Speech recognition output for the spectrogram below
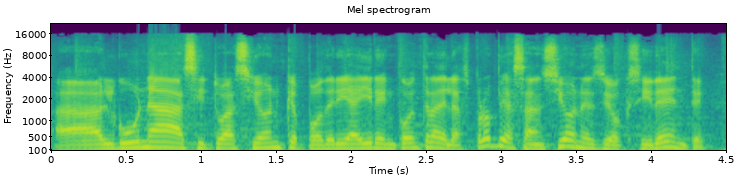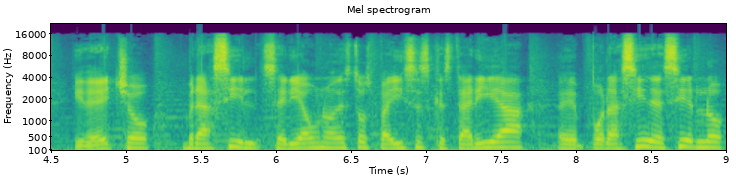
a alguna situación que podría ir en contra de las propias sanciones de Occidente. Y de hecho, Brasil sería uno de estos países que estaría, eh, por así decirlo,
